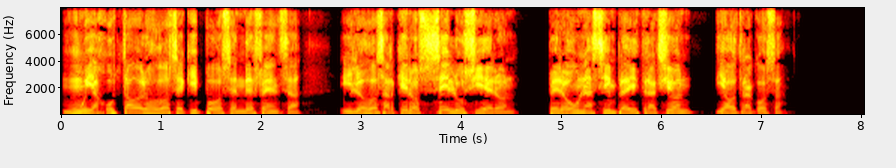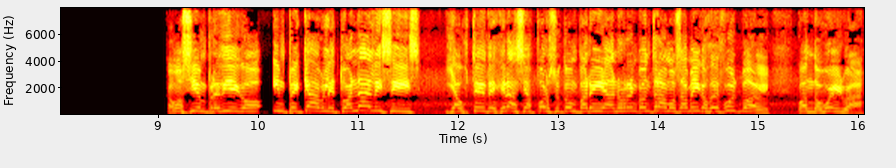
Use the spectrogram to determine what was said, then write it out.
Muy ajustados los dos equipos en defensa y los dos arqueros se lucieron, pero una simple distracción y a otra cosa. Como siempre, Diego, impecable tu análisis y a ustedes gracias por su compañía. Nos reencontramos, amigos del fútbol, cuando vuelva,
